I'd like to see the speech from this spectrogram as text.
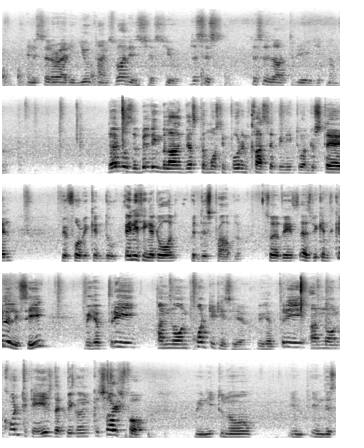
And instead of writing u times 1, it's just u. This is this is our three-digit number. That was the building block. That's the most important concept we need to understand before we can do anything at all with this problem. So as we can clearly see, we have three unknown quantities here. We have three unknown quantities that we're going to search for. We need to know in, in this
